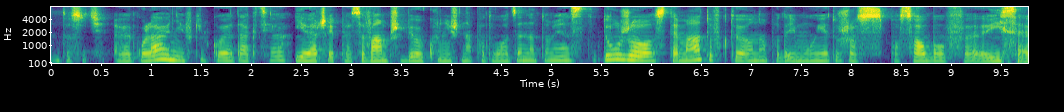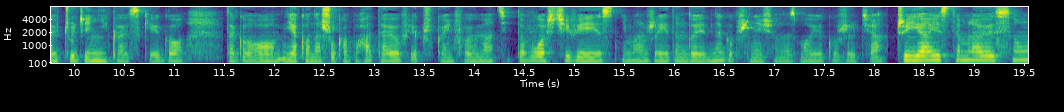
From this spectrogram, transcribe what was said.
dosyć regularnie w kilku redakcjach i raczej pracowałam przy biurku niż na podłodze. Natomiast dużo z tematów, które ona podejmuje, dużo sposobów e, researchu dziennikarskiego, tego, jak ona szuka bohaterów, jak szuka informacji, to właściwie jest niemalże jeden do jednego przeniesione z mojego życia. Czy ja jestem Larysą?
